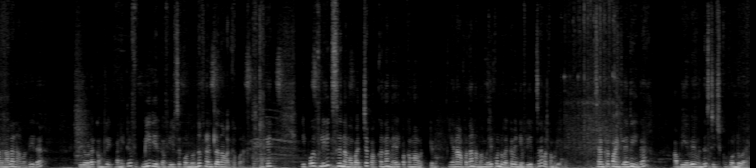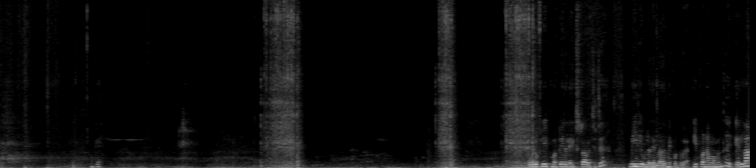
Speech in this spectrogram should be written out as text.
அதனால் நான் வந்து இதை இதோட கம்ப்ளீட் பண்ணிட்டு மீதி இருக்க ஃப்ளீட்ஸை கொண்டு வந்து ஃப்ரண்ட்ல தான் வைக்க போகிறேன் ஓகே இப்போ ஃப்ளீட்ஸ் நம்ம வச்ச பக்கம் தான் மேல் பக்கமாக வைக்கணும். ஏன்னா அப்போ தான் நம்ம மேற்கொண்டு வைக்க வேண்டிய ஃப்ளீட்ஸை வைக்க முடியும். சென்டர் பாயிண்ட்லேருந்து இதை அப்படியே வந்து ஸ்டிச்சுக்கு கொண்டு வரேன் ஓகே ஒரு ஃப்ளீட் மட்டும் இதில் எக்ஸ்ட்ரா வச்சுட்டு மீதி உள்ளது எல்லாமே கொண்டு வரேன் இப்போ நம்ம வந்து எல்லா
